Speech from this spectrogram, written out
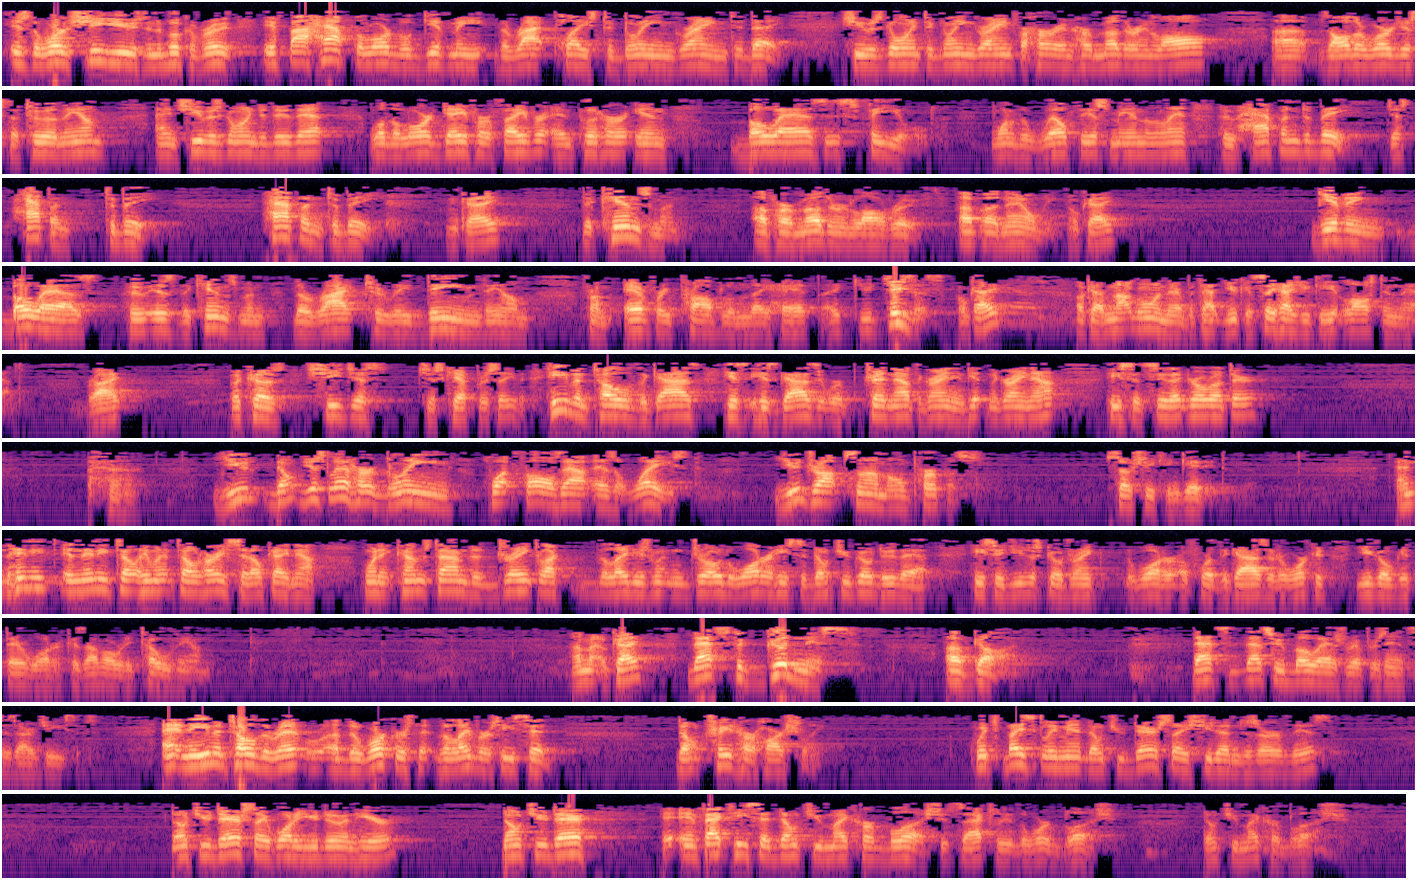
is the word she used in the book of Ruth. If by hap the Lord will give me the right place to glean grain today. She was going to glean grain for her and her mother-in-law. Uh, all there were, just the two of them. And she was going to do that. Well, the Lord gave her favor and put her in Boaz's field. One of the wealthiest men in the land who happened to be, just happened to be, happened to be, okay, the kinsman of her mother-in-law Ruth, of uh, Naomi, okay? Giving Boaz, who is the kinsman, the right to redeem them from every problem they had. Thank you, Jesus. Okay? Okay, I'm not going there, but that you can see how you can get lost in that. Right? Because she just just kept receiving. He even told the guys, his his guys that were treading out the grain and getting the grain out, he said, See that girl right there? you don't just let her glean what falls out as a waste. You drop some on purpose so she can get it. And then he and then he told he went and told her. He said, "Okay, now when it comes time to drink, like the ladies went and drove the water, he said, "Don't you go do that." He said, "You just go drink the water of where the guys that are working. You go get their water because I've already told them." I'm okay. That's the goodness of God. That's that's who Boaz represents as our Jesus. And he even told the uh, the workers, the laborers, he said, "Don't treat her harshly." Which basically meant, don't you dare say she doesn't deserve this. Don't you dare say, what are you doing here? Don't you dare. In fact, he said, don't you make her blush. It's actually the word blush. Don't you make her blush.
